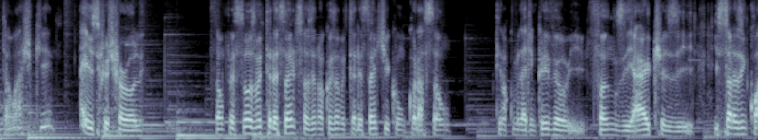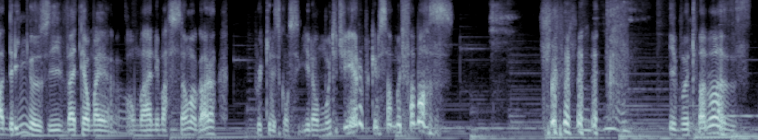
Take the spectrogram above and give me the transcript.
Então acho que é isso, Critical Role. São pessoas muito interessantes, fazendo uma coisa muito interessante com o coração. Tem uma comunidade incrível e fãs e artes e histórias em quadrinhos e vai ter uma, uma animação agora, porque eles conseguiram muito dinheiro, porque eles são muito famosos. E muito famosos.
